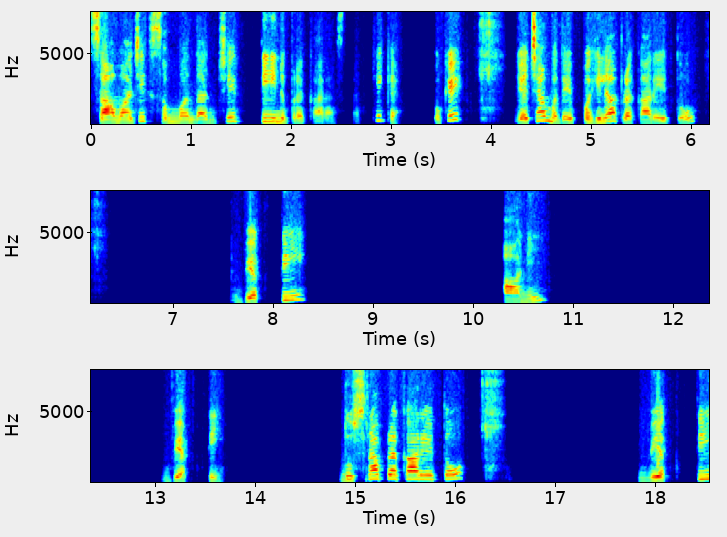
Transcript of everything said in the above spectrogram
सामाजिक संबंधांचे तीन प्रकार असतात. ठीक आहे? ओके? याच्यामध्ये पहिला प्रकार येतो व्यक्ती आणि व्यक्ती. दुसरा प्रकार येतो व्यक्ती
